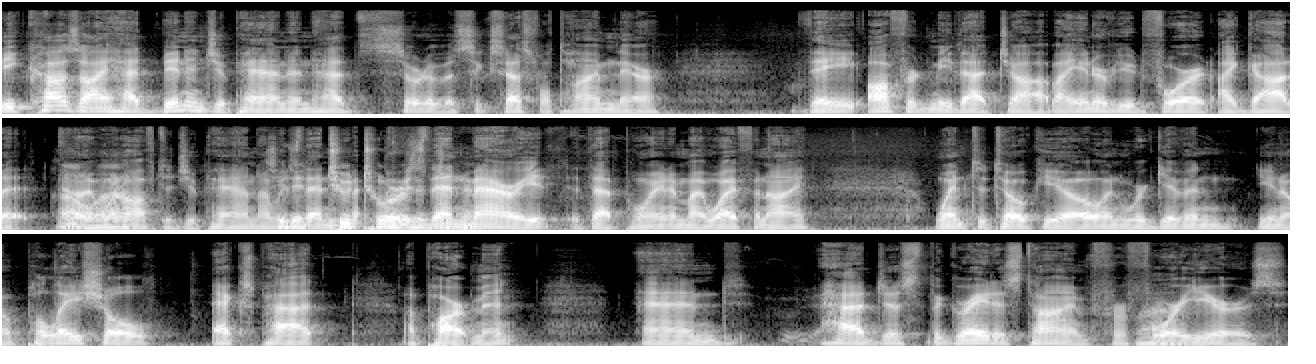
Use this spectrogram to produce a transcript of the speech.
Because I had been in Japan and had sort of a successful time there, they offered me that job. I interviewed for it, I got it, and Oh, I went off to Japan. I So was then two I was then Japan. married at that point, and my wife and I went to Tokyo and were given, you know, palatial expat apartment and had just the greatest time for four years.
